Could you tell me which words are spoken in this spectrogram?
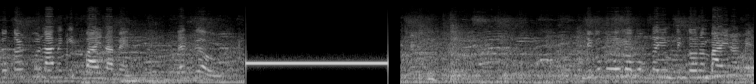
Tutor po namin is bahay namin. Let's go! Hindi ko po mabuksan yung pinto ng bahay namin.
